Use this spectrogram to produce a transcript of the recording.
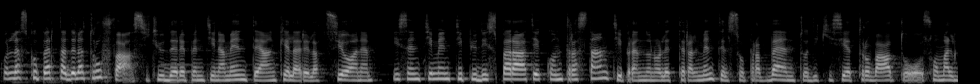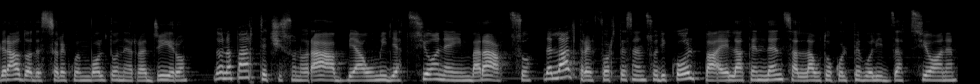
Con la scoperta della truffa si chiude repentinamente anche la relazione. I sentimenti più disparati e contrastanti prendono letteralmente il sopravvento di chi si è trovato, suo malgrado, ad essere coinvolto nel raggiro. Da una parte ci sono rabbia, umiliazione e imbarazzo, dall'altra il forte senso di colpa e la tendenza all'autocolpevolizzazione.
